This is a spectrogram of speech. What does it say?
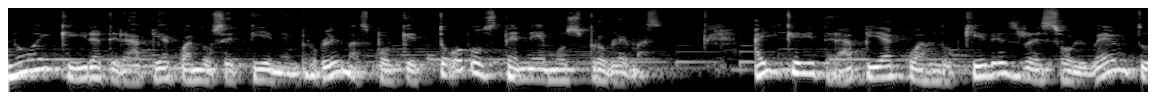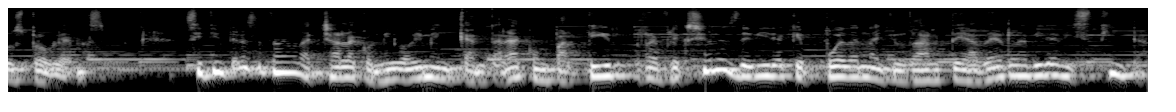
No hay que ir a terapia cuando se tienen problemas, porque todos tenemos problemas. Hay que ir a terapia cuando quieres resolver tus problemas. Si te interesa tener una charla conmigo, a mí me encantará compartir reflexiones de vida que puedan ayudarte a ver la vida distinta.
